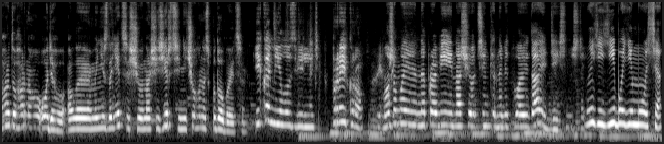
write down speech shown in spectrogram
Багато гарного одягу, але мені здається, що нашій зірці нічого не сподобається. І Камілу звільнять. Прикро. Може, ми не праві і наші оцінки не відповідають дійсності? Ми її боїмося.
